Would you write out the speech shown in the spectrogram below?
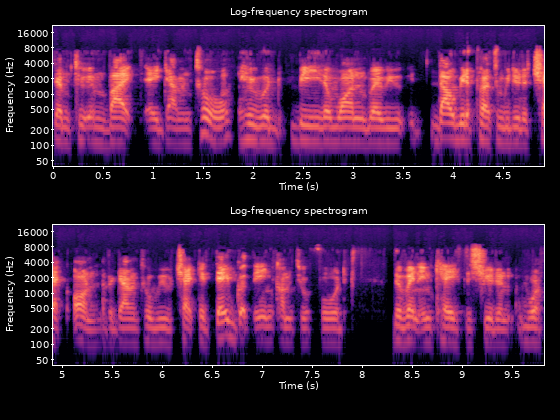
them to invite a guarantor who would be the one where we that would be the person we do the check on a guarantor. We would check if they've got the income to afford the rent in case the student were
